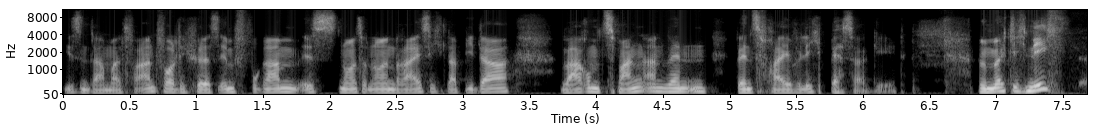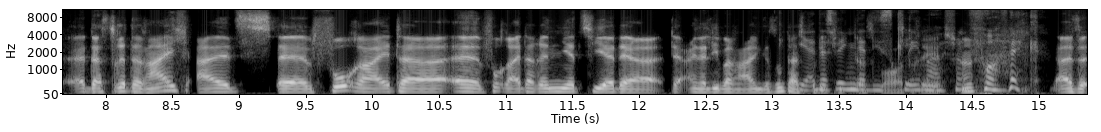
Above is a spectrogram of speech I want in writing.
die sind damals verantwortlich für das Impfprogramm, ist 1939 lapidar. Warum Zwang anwenden, wenn es freiwillig besser geht? Nun möchte ich nicht das Dritte Reich als äh, Vorreiter, äh, Vorreiterin jetzt hier der, der einer liberalen Gesundheitspolitik. Ja, deswegen der Disclaimer schon ne? vorweg. Also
